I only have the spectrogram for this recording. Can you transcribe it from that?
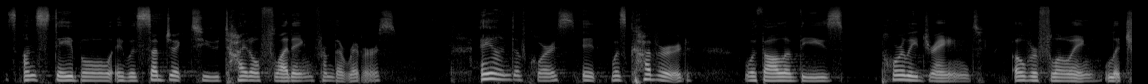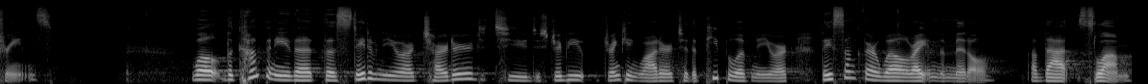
it was unstable, it was subject to tidal flooding from the rivers. And of course, it was covered with all of these poorly drained overflowing latrines. Well, the company that the state of New York chartered to distribute drinking water to the people of New York, they sunk their well right in the middle of that slum.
